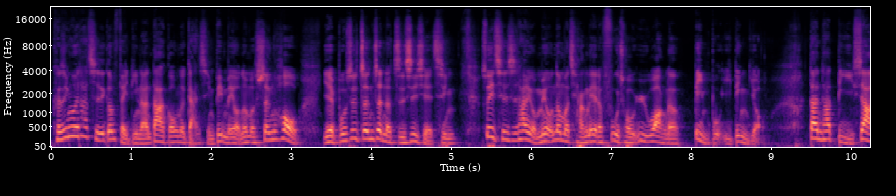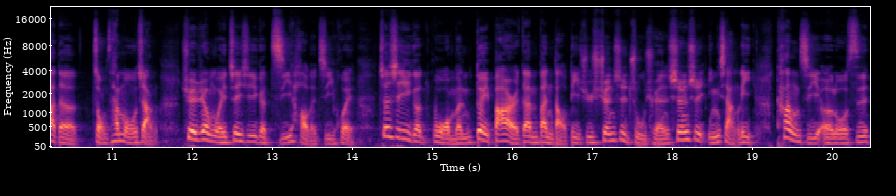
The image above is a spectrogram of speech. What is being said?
可是因为他其实跟斐迪南大公的感情并没有那么深厚，也不是真正的直系血亲，所以其实他有没有那么强烈的复仇欲望呢？并不一定有。但他底下的总参谋长却认为这是一个极好的机会，这是一个我们对巴尔干半岛地区宣示主权、宣示影响力、抗击俄罗斯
